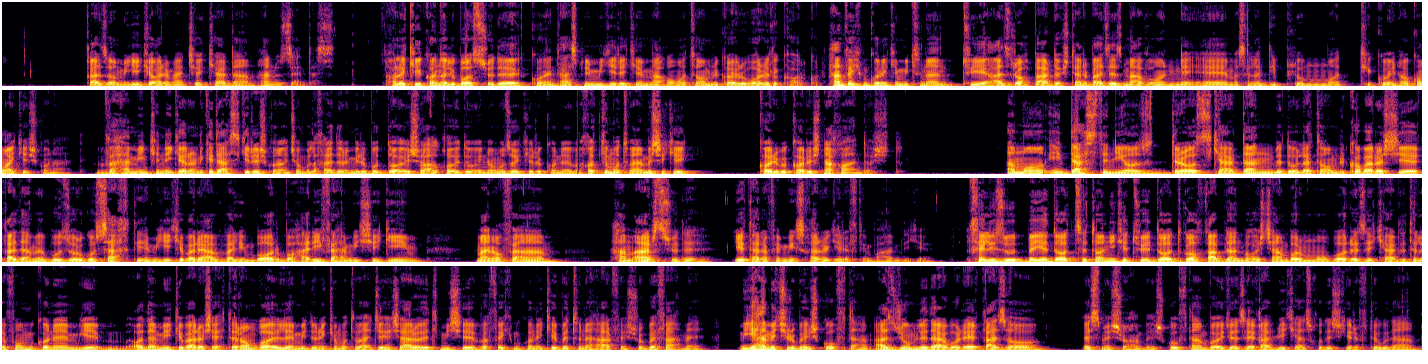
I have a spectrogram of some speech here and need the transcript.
قضا میگه که آره من چک کردم هنوز زنده است. حالا که کانالی باز شده کوهن تصمیم می‌گیره که مقامات آمریکایی رو وارد کار کنه. هم فکر می‌کنه که می‌تونن توی از راه برداشتن بعضی از موانع مثلا دیپلماتیک و اینها کمکش کنن و همین که نگرانی که دستگیرش کنن چون بالاخره داره میره با داعش و القاعده و اینا مذاکره کنه می‌خواد که مطمئن بشه که کاری به کارش نخواهند داشت. اما این دست نیاز دراز کردن به دولت آمریکا براش یه قدم بزرگ و سختیه. میگه که برای اولین بار با حریف همیشگیم منافعم هم عرض شده. یه طرف میز قرار گرفتیم با هم دیگه. خیلی زود به یه دادستانی که توی دادگاه قبلا باهاش چند بار مبارزه کرده تلفن می‌کنه. میگه آدمیه که براش احترام قائله می‌دونه که متوجه شرایط میشه و فکر می‌کنه که بتونه حرفش رو بفهمه. میگه همه چی رو بهش گفتم. از جمله درباره قضا اسمش رو هم بهش گفتم. با اجازه قبلی که از خودش گرفته بودم.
